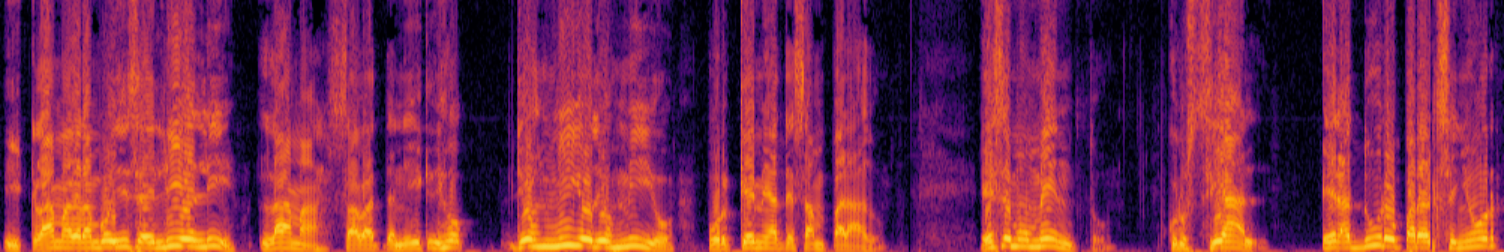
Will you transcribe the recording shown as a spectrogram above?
y clama gran voz, dice, Eli, Eli, lama sabatani. Y dijo, Dios mío, Dios mío, ¿por qué me has desamparado? Ese momento crucial era duro para el Señor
